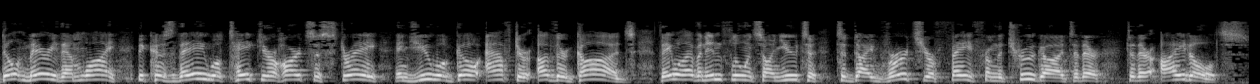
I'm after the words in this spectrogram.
don't marry them. Why? Because they will take your hearts astray and you will go after other gods. They will have an influence on you to, to divert your faith from the true God to their, to their idols.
